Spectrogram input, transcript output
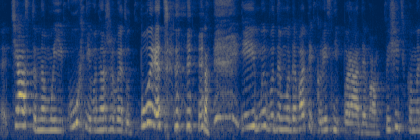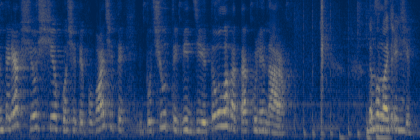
е, часто на моїй кухні. Вона живе тут поряд. І ми будемо давати корисні поради вам. Пишіть в коментарях, що ще хочете побачити і почути від дієтолога та кулінара. До побачення. зустрічі!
